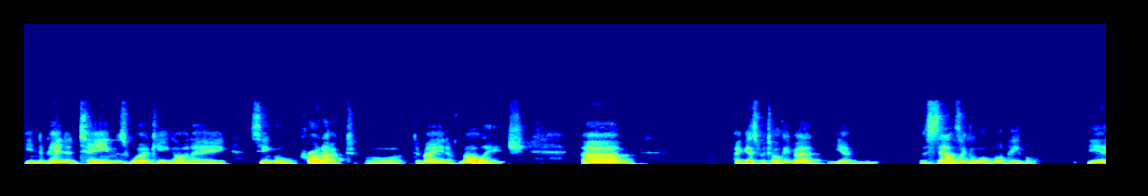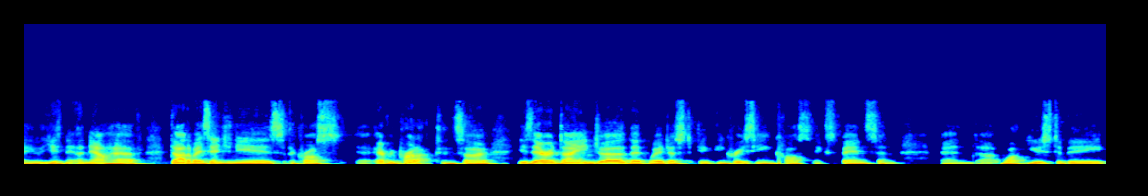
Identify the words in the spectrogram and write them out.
independent teams working on a single product or domain of knowledge, um, I guess we're talking about you know it sounds like a lot more people. You know, you now have database engineers across every product, and so is there a danger that we're just increasing cost and expense and and uh, what used to be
